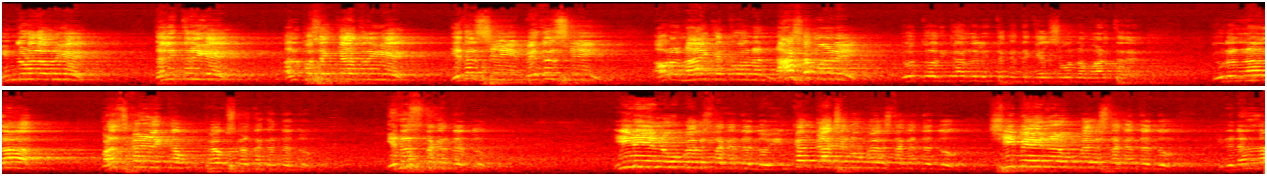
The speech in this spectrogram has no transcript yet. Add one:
ಹಿಂದುಳಿದವರಿಗೆ, ದಲಿತರಿಗೆ, ಅಲ್ಪಸಂಖ್ಯಾತರಿಗೆ ಎದುರಿಸಿ, ಬೆದರಿಸಿ ಅವರ ನಾಯಕತ್ವವನ್ನು ನಾಶ ಮಾಡಿ ಇವತ್ತು ಅಧಿಕಾರದಲ್ಲಿ ಇರ್ತಕ್ಕಂಥ ಕೆಲಸವನ್ನ ಮಾಡ್ತಾರೆ. ಇವರನ್ನೆಲ್ಲ ಬಳಸ್ಕೊಳ್ಳಿಕ್ಕೆ ಉಪಯೋಗಿಸ್ಕೊಳ್ತಕ್ಕಂಥದ್ದು, ಎದುರಿಸ್ತಕ್ಕಂಥದ್ದು. ಇಡಿಯನ್ನು ಉಪಯೋಗಿಸ್ತಕ್ಕಂಥದ್ದು ಇನ್ಕಮ್ ಟ್ಯಾಕ್ಸ್ ಅನ್ನು ಉಪಯೋಗಿಸ್ತಕ್ಕಂಥದ್ದು ಸಿಬಿಐನ ಉಪಯೋಗಿಸ್ತಕ್ಕಂಥದ್ದು, ಇದನ್ನೆಲ್ಲ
